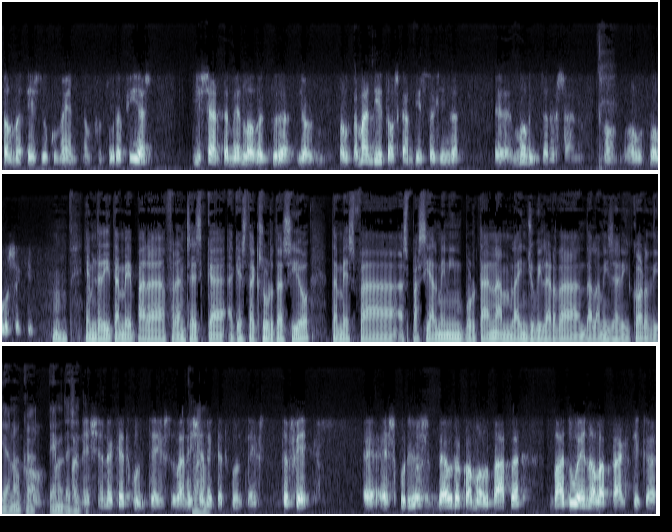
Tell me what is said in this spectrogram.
del mateix document, amb fotografies, i certament la lectura, jo, pel que m'han dit els que han vist el llibre, eh, molt interessant, molt, molt, molt assequible. Mhm. Hem de dir també, pare Francesc, que aquesta exhortació també es fa especialment important amb l'any jubilar de, de la misericòrdia, no? Que No, hem va, deixat... va néixer en aquest context, va néixer Clar. en aquest context. De fet, eh, és curiós veure com el papa va duent a la pràctica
